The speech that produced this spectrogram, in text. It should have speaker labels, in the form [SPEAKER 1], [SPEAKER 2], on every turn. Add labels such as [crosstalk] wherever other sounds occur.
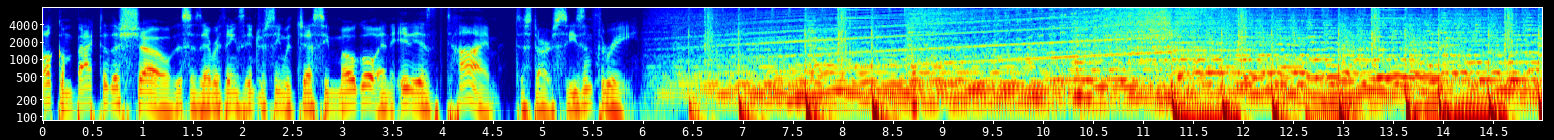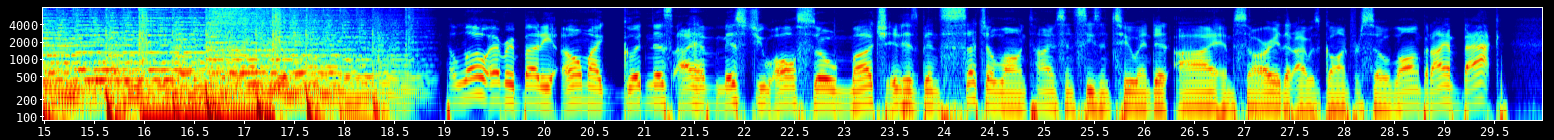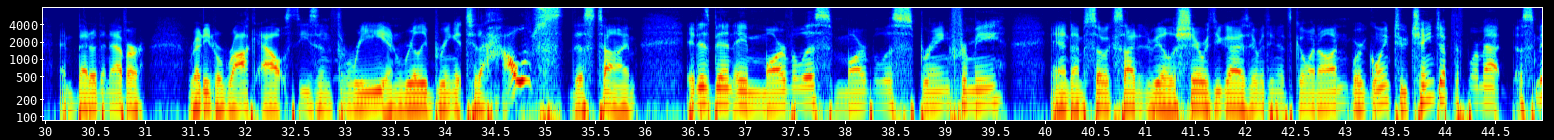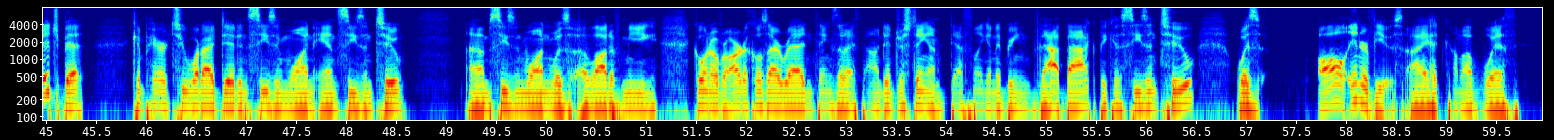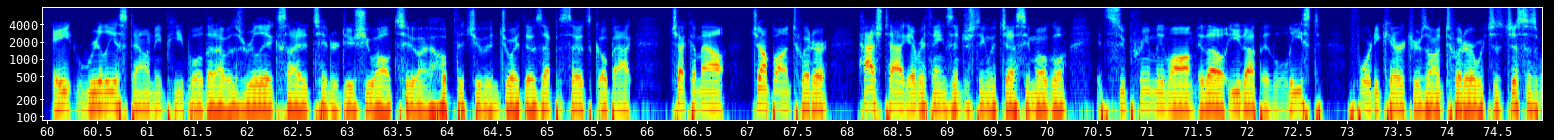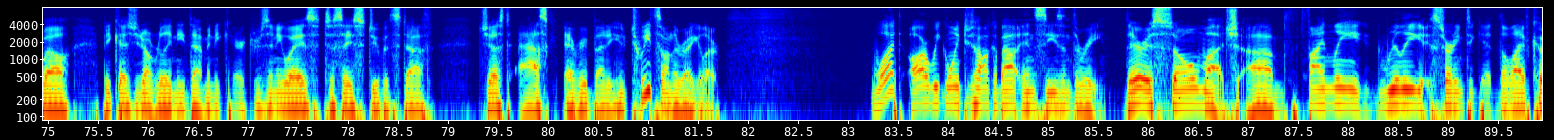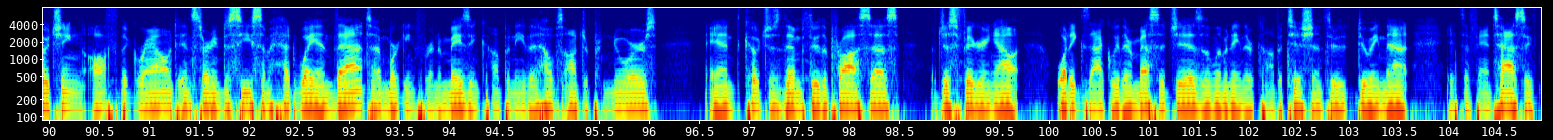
[SPEAKER 1] Welcome back to the show. This is Everything's Interesting with Jesse Mogul, and it is time to start season three. Hello, everybody. Oh my goodness, I have missed you all so much. It has been such a long time since season two ended. I am sorry that I was gone for so long, but I am back and better than ever, ready to rock out season three and really bring it to the house this time. It has been a marvelous, marvelous spring for me, and I'm so excited to be able to share with you guys everything that's going on. We're going to change up the format a smidge bit compared to what I did in season one and season two. Um, season one was a lot of me going over articles I read and things that I found interesting. I'm definitely going to bring that back because season two was all interviews. I had come up with eight really astounding people that I was really excited to introduce you all to. I hope that you've enjoyed those episodes. Go back, check them out, jump on Twitter, hashtag everything's interesting with Jesse Mogul. It's supremely long. That'll eat up at least 40 characters on Twitter, which is just as well because you don't really need that many characters, anyways, to say stupid stuff just ask everybody who tweets on the regular. What are we going to talk about in season three? There is so much. Um, finally, really starting to get the life coaching off the ground and starting to see some headway in that. I'm working for an amazing company that helps entrepreneurs and coaches them through the process of just figuring out what exactly their message is, eliminating their competition through doing that. It's a fantastic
